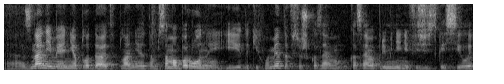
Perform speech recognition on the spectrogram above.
Э, Знаниями они обладают в плане там, самообороны и таких моментов, все, что касаемо, касаемо применения физической силы.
